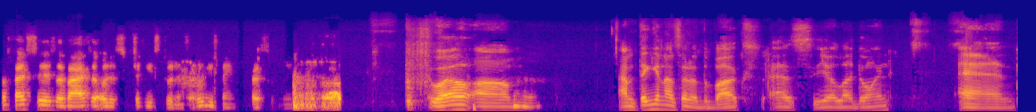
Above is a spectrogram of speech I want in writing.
professors, advisors, or just strictly students? Or who do you think personally? Well, um, mm-hmm. I'm thinking outside of the box as y'all are doing, and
